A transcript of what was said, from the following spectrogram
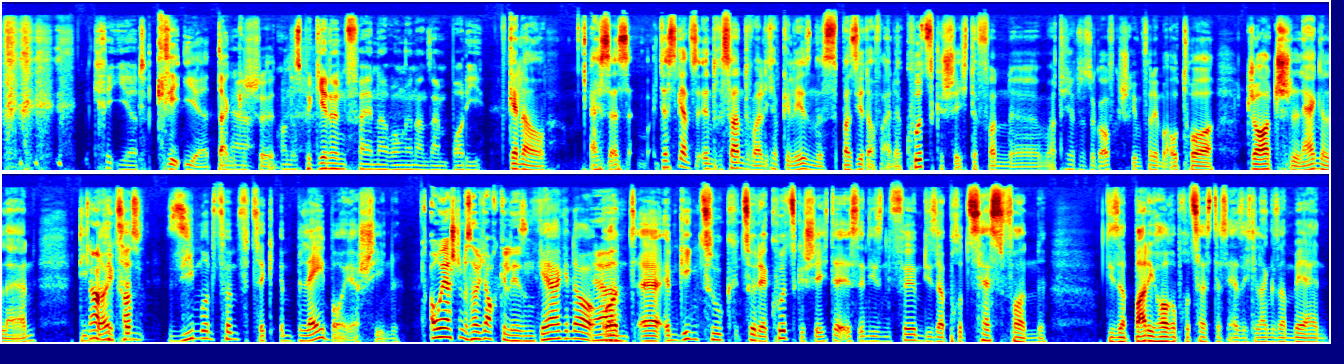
Kreiert. kreiert. Dankeschön. Ja. Und es beginnen Veränderungen an seinem Body. Genau. Es, es, das ist ganz interessant, weil ich habe gelesen, es basiert auf einer Kurzgeschichte von, äh, warte, ich habe das sogar aufgeschrieben, von dem Autor George Langland, die Ah, okay, krass. 1957 im Playboy erschien. Oh ja, stimmt, das habe ich auch gelesen. Ja, genau. Ja. Und äh, im Gegenzug zu der Kurzgeschichte ist in diesem Film dieser Prozess von, dieser Body-Horror-Prozess, dass er sich langsam mehr in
